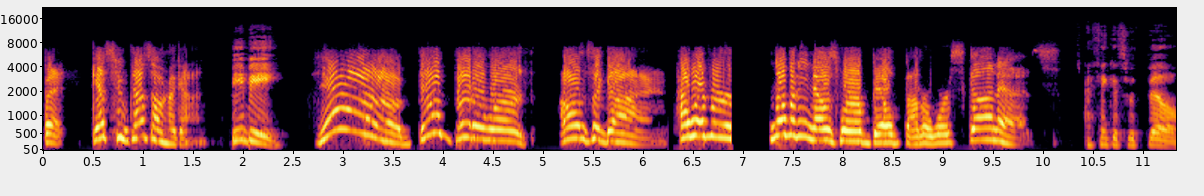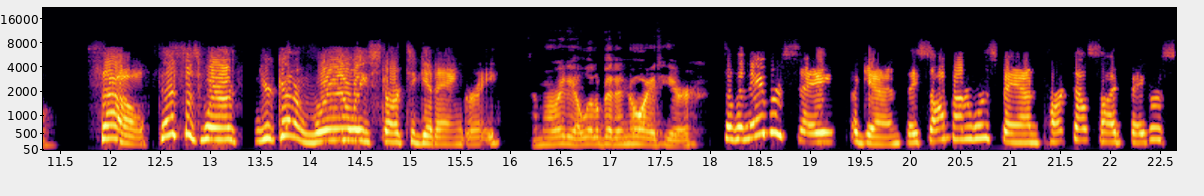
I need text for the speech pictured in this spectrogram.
But guess who does own a gun? BB. Yeah, Bill Butterworth owns a gun. However, nobody knows where Bill Butterworth's gun is. I think it's with Bill. So, this is where you're going to really start to get angry. I'm already a little bit annoyed here. So, the neighbors say, again, they saw Butterworth's van parked outside Fager's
